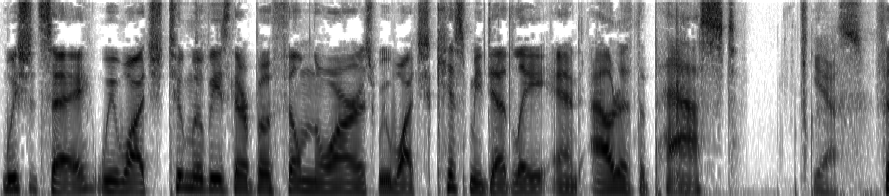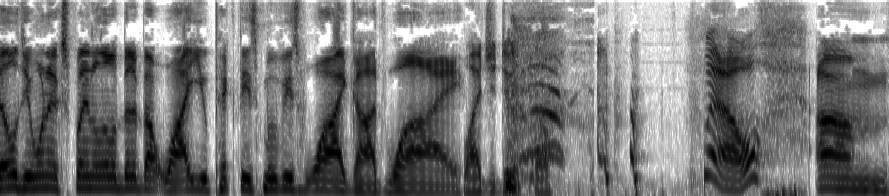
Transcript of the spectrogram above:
we should say we watched two movies. They're both film noirs. We watched Kiss Me Deadly and Out of the Past. Yes. Phil, do you want to explain a little bit about why you picked these movies? Why, God, why? Why'd you do it, Phil? Well, um,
